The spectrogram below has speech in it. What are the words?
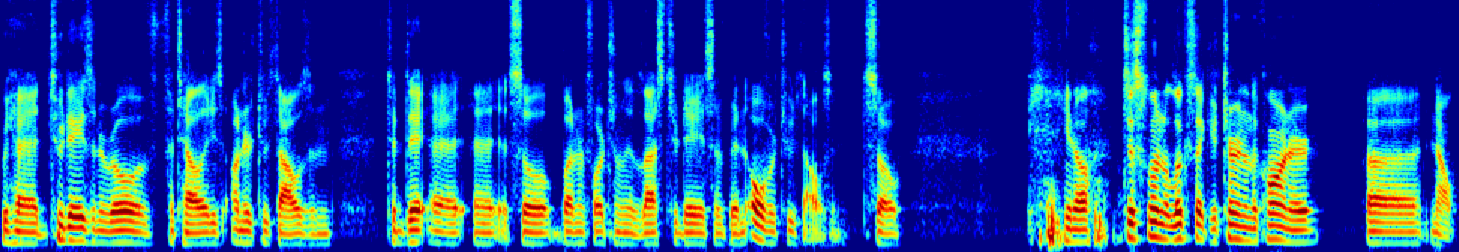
We had two days in a row of fatalities under 2,000. Today, uh, uh, so but unfortunately, the last two days have been over 2,000. So, you know, just when it looks like you're turning the corner, uh, no.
